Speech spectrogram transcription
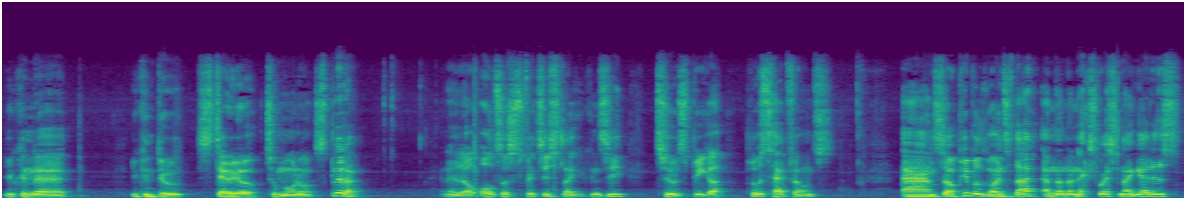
You can uh, you can do stereo to mono splitter, and it also switches, like you can see, to speaker plus headphones. And so people go into that, and then the next question I get is,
